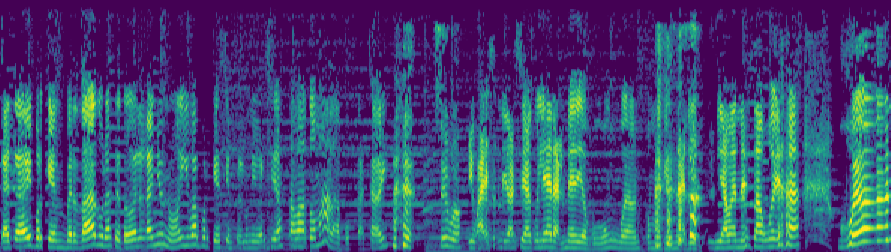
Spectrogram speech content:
¿Cachai? Porque en verdad durante todo el año no iba porque siempre la universidad estaba tomada, pues, ¿cachai? sí, bo. Igual esa universidad culiada era el medio boom, weón, como que nadie estudiaba en esa wea. Weón,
